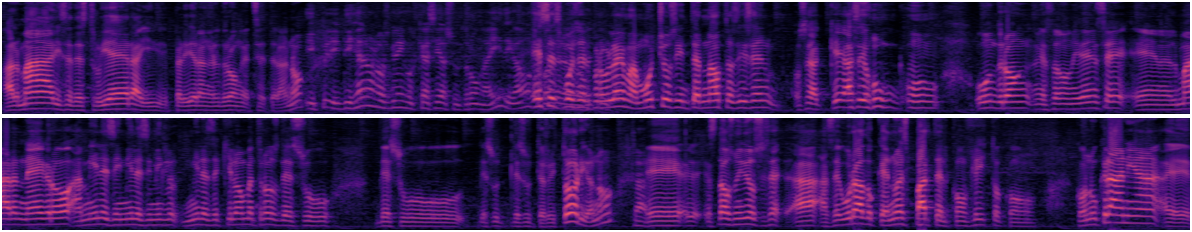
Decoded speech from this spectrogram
al mar y se destruyera y perdieran el dron, etcétera, ¿no? ¿Y, y dijeron los gringos que hacía su dron ahí, digamos? Ese ¿Cuál es pues el problema. Muchos internautas dicen, o sea, ¿qué hace un, un, un dron estadounidense en el Mar Negro a miles y miles y mil- miles de kilómetros de su, de su, de su, de su territorio, ¿no? Claro. Eh, Estados Unidos ha asegurado que no es parte del conflicto con, con Ucrania. eh,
